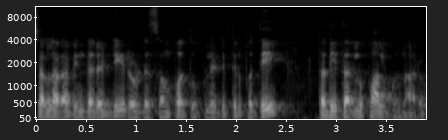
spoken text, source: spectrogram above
చల్ల రవీందర్ రెడ్డి రొడ్డ సంపత్ ఉప్పులెట్టి తిరుపతి తదితరులు పాల్గొన్నారు.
